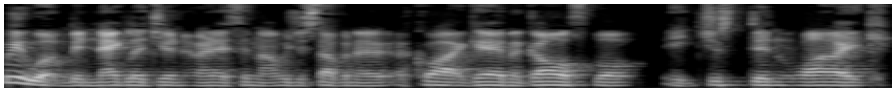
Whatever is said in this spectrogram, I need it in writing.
we weren't being negligent or anything, like we were just having a, a quiet game of golf, but he just didn't like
